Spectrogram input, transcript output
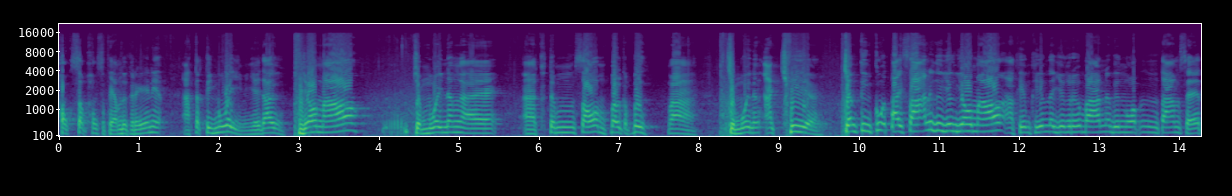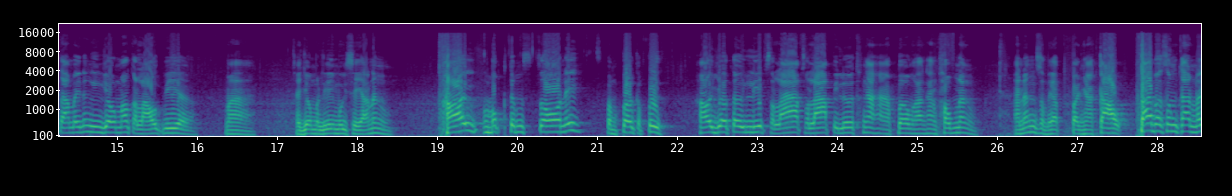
60 65ដឺក្រេនេះអាទឹកទី1និយាយទៅយកមកជាមួយនឹងអាខ្ទឹមសអំពិលកពឹសបាទជាមួយនឹងអាចជ្វាចឹងគីងគក់តៃសាក់នេះគឺយើងយកមកអាក្រៀមក្រៀមដែលយើងរើសបានវាងាប់តាមស្រែតាមអីហ្នឹងយើងយកមកកឡោចវាបាទហើយយកមកលាយមួយស្រាហ្នឹង ហើយបុកខ្ទឹមសនេះ7កពឹសហើយយកទៅលាបសាឡាបសាឡាបពីលើថ្ងាសអាពងខាងខាងធំហ្នឹងអាហ្នឹងសម្រាប់បញ្ហាកោកតែបើសំករណី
